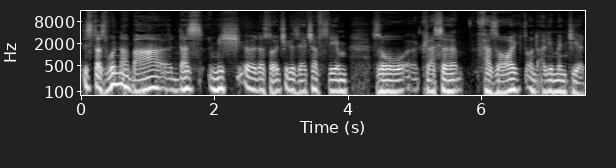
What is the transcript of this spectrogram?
ist das wunderbar, dass mich äh, das deutsche Gesellschaftsleben so äh, klasse versorgt und alimentiert.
